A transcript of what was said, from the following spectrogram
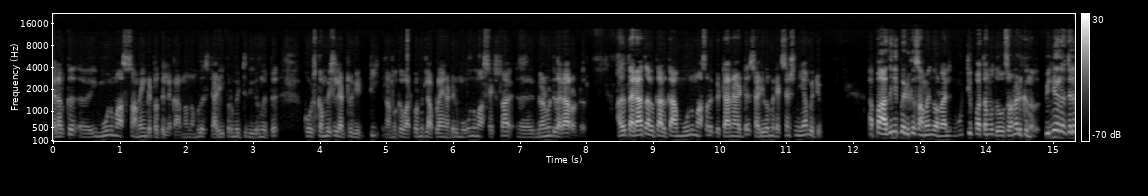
ചിലർക്ക് ഈ മൂന്ന് മാസം സമയം കിട്ടത്തില്ല. കാരണം നമ്മൾ സ്റ്റഡി പെർമിറ്റ് തീർന്നിട്ട് കോഴ്സ് കംപ്ലീഷൻ ലെറ്റർ കിട്ടി. നമുക്ക് വർക്ക് പെർമിറ്റിൽ അപ്ലൈ ചെയ്യാനായിട്ട് ഒരു മൂന്ന് മാസം എക്സ്ട്രാ ഗവൺമെന്റ് തരാറുണ്ട്. അത് തരാത്ത ആൾക്കാർക്ക് ആ മൂന്ന് മാസം കിട്ടാനായിട്ട് സ്റ്റഡി പെർമിറ്റ് എക്സ്റ്റൻഷൻ ചെയ്യാൻ പറ്റും. അപ്പോൾ അതിനിപ്പോൾ എടുക്കുന്ന സമയം എന്ന് പറഞ്ഞാൽ നൂറ്റി പത്തൊമ്പത് ദിവസമാണ് എടുക്കുന്നത്. പിന്നെ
